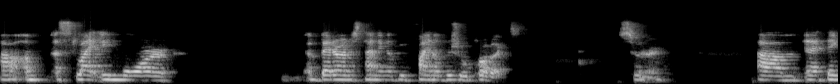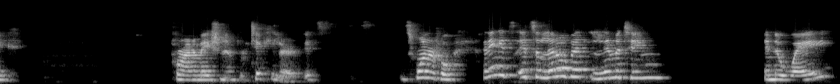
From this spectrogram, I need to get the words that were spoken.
uh, a slightly more a better understanding of your final visual product sooner. Um, and I think for animation in particular, it's it's wonderful. I think it's it's a little bit limiting in a way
